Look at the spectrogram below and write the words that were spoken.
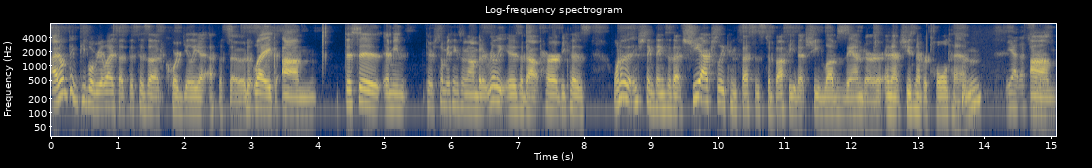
I don't think people realize that this is a Cordelia episode. Like, um, this is. I mean, there's so many things going on, but it really is about her because one of the interesting things is that she actually confesses to Buffy that she loves Xander and that she's never told him. yeah, that's true. Um,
